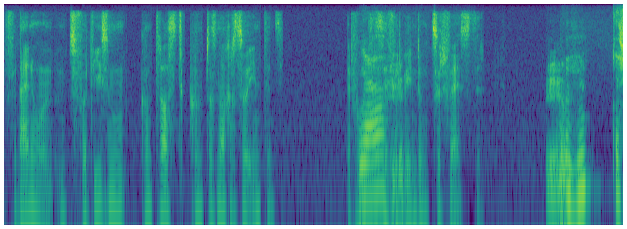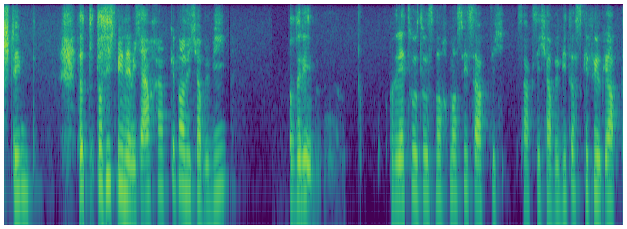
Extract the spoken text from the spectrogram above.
Verneinung. Und, und, vor diesem Kontrast kommt das nachher so intensiv hervor, ja. diese Verbindung zur Schwester. Mhm. Das stimmt. Das, das, ist mir nämlich auch aufgefallen. Ich habe wie, oder oder jetzt, wo du es nochmal sagst, ich, sagst, ich habe wieder das Gefühl gehabt,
